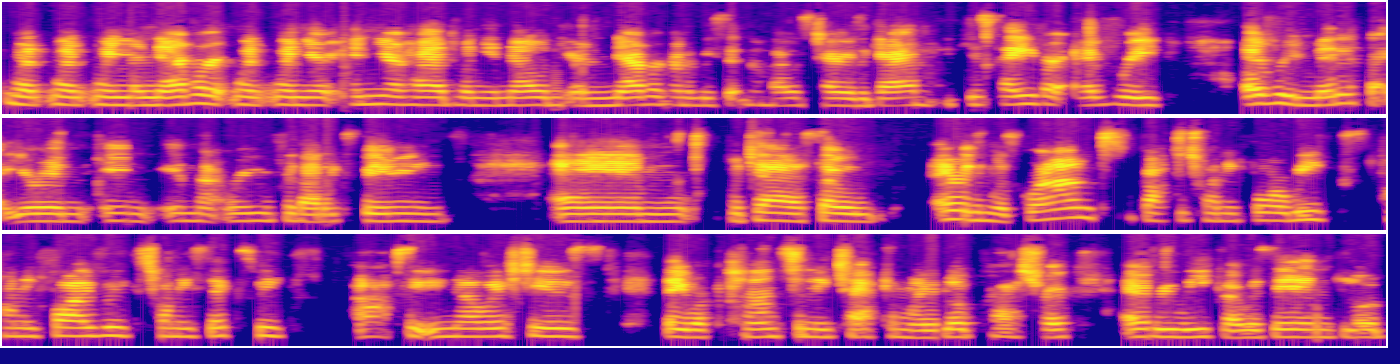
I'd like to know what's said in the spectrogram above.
when when when you're never when when you're in your head, when you know you're never going to be sitting in those chairs again, like you savor every every minute that you're in in in that room for that experience. Um, but yeah, so everything was grand. Got to 24 weeks, 25 weeks, 26 weeks absolutely no issues. They were constantly checking my blood pressure every week. I was in blood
